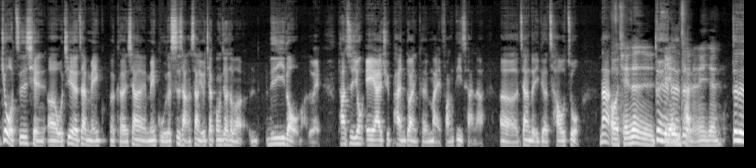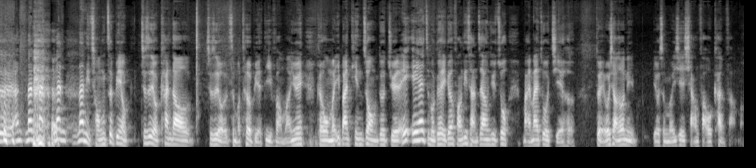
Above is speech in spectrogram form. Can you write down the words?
就我之前，呃，我记得在美，呃，可能像美股的市场上有一家公司叫什么 Zillow 嘛，对不对？它是用 AI 去判断可能买房地产啊，呃，这样的一个操作。那哦，前阵子跌很惨的那间，对对对对，那那那那，那你从这边有就是有看到就是有什么特别的地方吗？因为可能我们一般听众都觉得，哎，AI 怎么可以跟房地产这样去做买卖做结合？对，我想说你有什么一些想法或看法吗？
